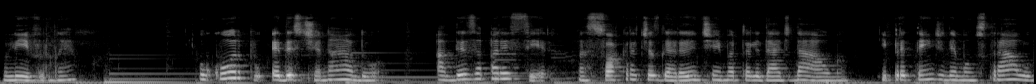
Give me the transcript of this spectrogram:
o livro, né? O corpo é destinado a desaparecer, mas Sócrates garante a imortalidade da alma e pretende demonstrá-lo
